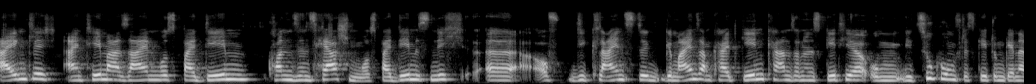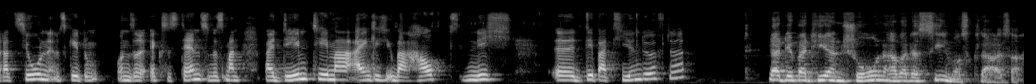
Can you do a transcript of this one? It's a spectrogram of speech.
eigentlich ein Thema sein muss, bei dem Konsens herrschen muss, bei dem es nicht äh, auf die kleinste Gemeinsamkeit gehen kann, sondern es geht hier um die Zukunft, es geht um Generationen, es geht um unsere Existenz und dass man bei dem Thema eigentlich überhaupt nicht äh, debattieren dürfte? Na, debattieren schon, aber das Ziel muss klar sein.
